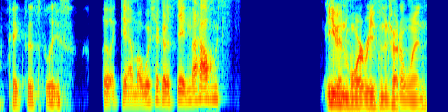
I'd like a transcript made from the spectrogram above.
Take this, please. They're like, damn, I wish I could have stayed in the house. Even more reason to try to win.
